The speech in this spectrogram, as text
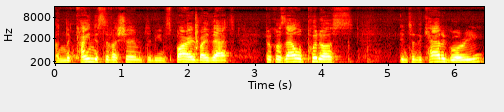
on the kindness of Hashem, to be inspired by that, because that will put us into the category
